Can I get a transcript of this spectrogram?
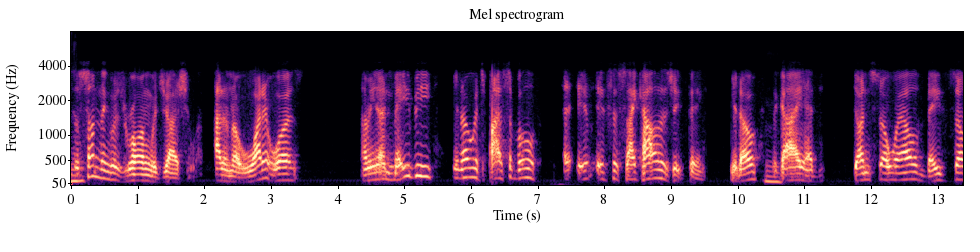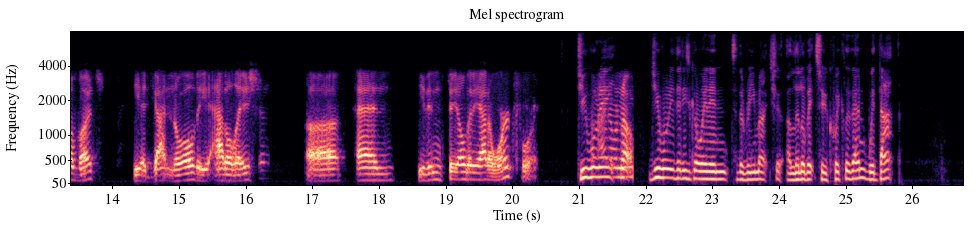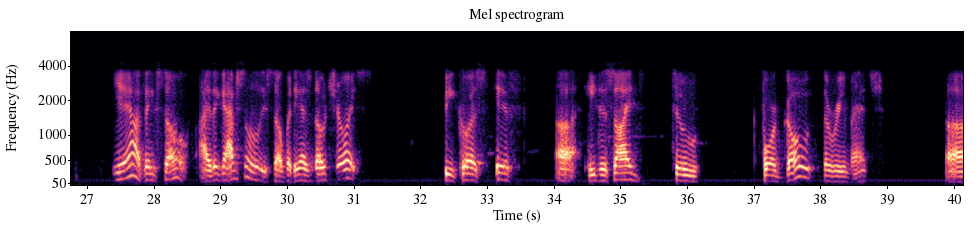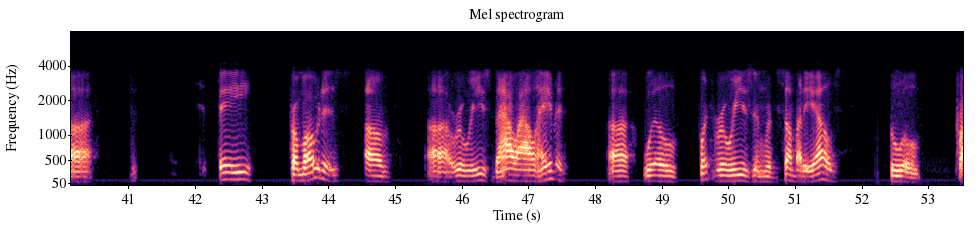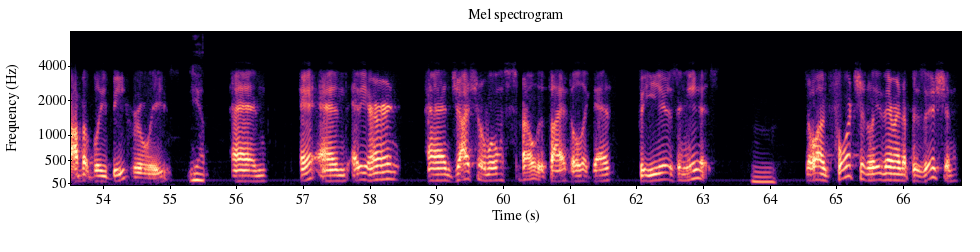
So something was wrong with Joshua. I don't know what it was. I mean, and maybe you know it's possible. uh, It, it's a psychology thing. You know, the guy had done so well, made so much. He had gotten all the adulation, uh, and he didn't feel that he had to work for it. Do you worry? I don't know. Do you worry that he's going into the rematch a little bit too quickly then with that? Yeah, I think so. I think absolutely so. But he has no choice because if uh, he decides to forego the rematch, uh, the promoters of uh, Ruiz, now Al Haymon, uh, will put Ruiz in with somebody else who will probably beat Ruiz Yep. and and Eddie Hearn and Joshua won't smell the title again for years and years. So unfortunately, they're in a position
